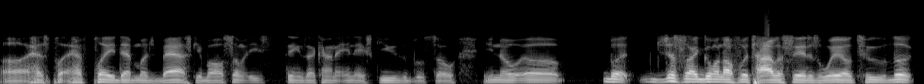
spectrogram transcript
uh, has pl- have played that much basketball. Some of these things are kind of inexcusable. So you know, uh, but just like going off what Tyler said as well too. Look,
